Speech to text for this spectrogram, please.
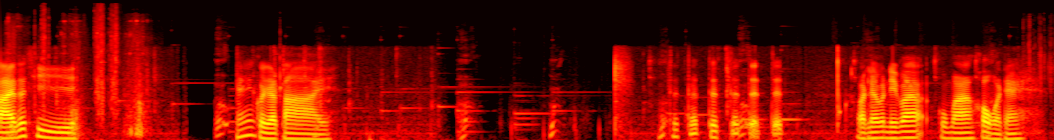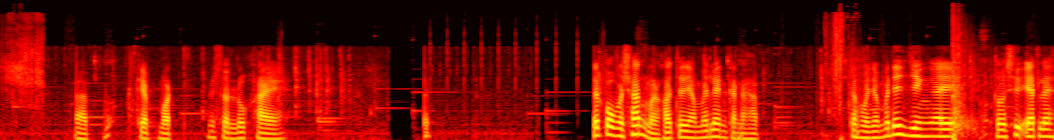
ตายสักทีแม่งกว่าจะตายตึ๊ดตึ๊ดตึ๊ดตึ๊ดตึ๊ดตึ๊ด วันนี้วันนี้ว่ากูมาโขดไงแบบเก็บหมดไม่สนลูกใครเซตโปรโมชั่นเหมือนเขาจะยังไม่เล่นกันนะครับ แต่ผมยังไม่ได้ยิงไอตัวชื่อเอสเลย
